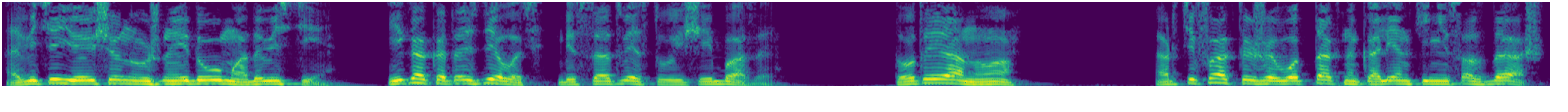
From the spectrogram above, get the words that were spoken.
А ведь ее еще нужно и до ума довести. И как это сделать без соответствующей базы? Тут и оно. Артефакты же вот так на коленке не создашь.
